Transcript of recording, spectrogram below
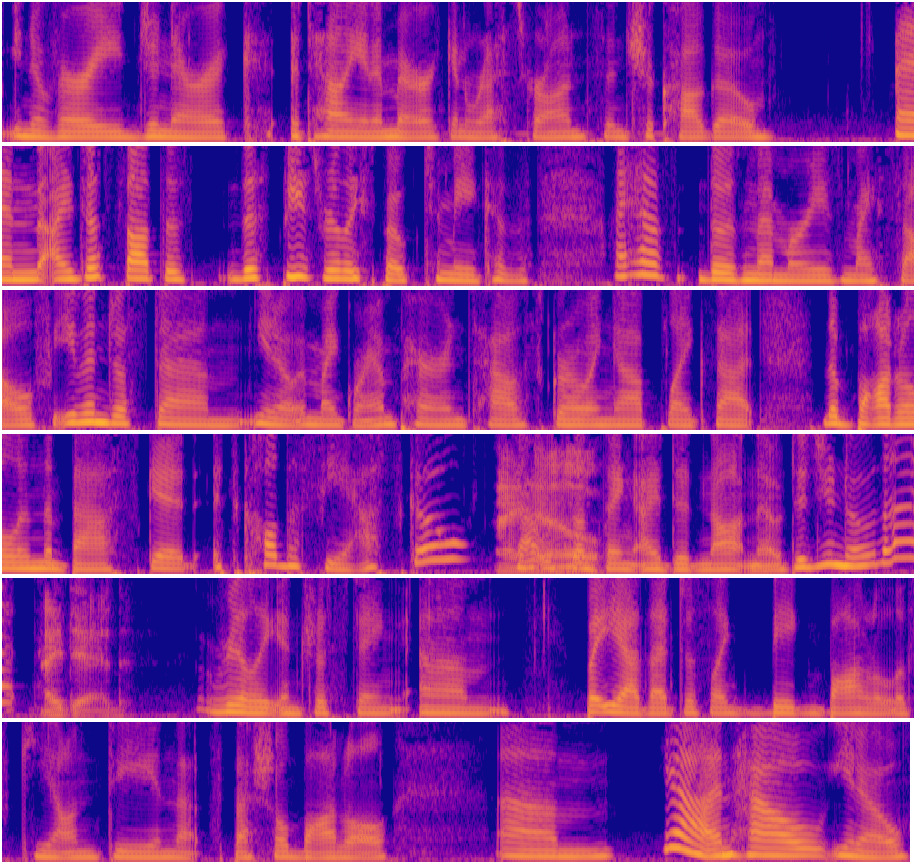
you know very generic Italian American restaurants in Chicago. And I just thought this this piece really spoke to me because I have those memories myself. Even just um, you know, in my grandparents' house growing up, like that, the bottle in the basket. It's called the Fiasco. I that was something I did not know. Did you know that? I did. Really interesting. Um, but yeah, that just like big bottle of Chianti and that special bottle. Um, yeah, and how you know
